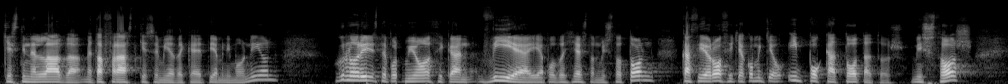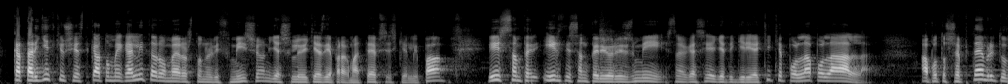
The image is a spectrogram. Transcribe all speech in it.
και στην Ελλάδα μεταφράστηκε σε μια δεκαετία μνημονίων. Γνωρίζετε πως μειώθηκαν βία οι αποδοχές των μισθωτών, καθιερώθηκε ακόμη και ο υποκατώτατος μισθός, καταργήθηκε ουσιαστικά το μεγαλύτερο μέρος των ρυθμίσεων για συλλογικές διαπραγματεύσεις κλπ. Ήρθαν περιορισμοί στην εργασία για την Κυριακή και πολλά πολλά άλλα. Από το Σεπτέμβριο του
